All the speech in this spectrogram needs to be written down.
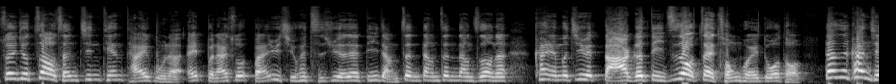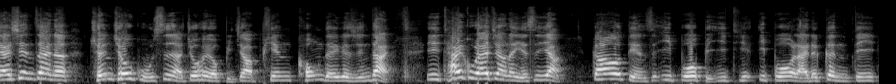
所以就造成今天台股呢，哎，本来说本来预期会持续的在低档震荡震荡之后呢，看有没有机会打个底之后再重回多头。但是看起来现在呢，全球股市呢就会有比较偏空的一个形态。以台股来讲呢，也是一样。高点是一波比一天一波来的更低，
